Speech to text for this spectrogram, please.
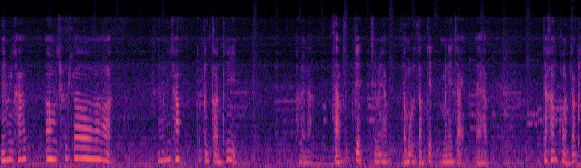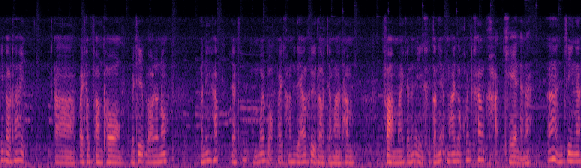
ในไหมครับ เอาชุดรอดในวันนี้ครับต้องเป็นตอนที่เท่าไหร่นะ 37 ใช่ไหมครับสามหรือ37ไม่แน่ใจนะครับจากครั้งก่อนครับที่เราได้ไปทำฟาร์มทองไปนที่เรียบร้อยแล้วเนาะวันนี้ครับอย่างที่ผมได้บอกไปครั้งที่แล้วคือเราจะมาทำฟาร์มไม้กันนั่นเอง คือตอนนี้ไม้เราค่อนข้างขาดแคลนอะนะอ่าจริงนะ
